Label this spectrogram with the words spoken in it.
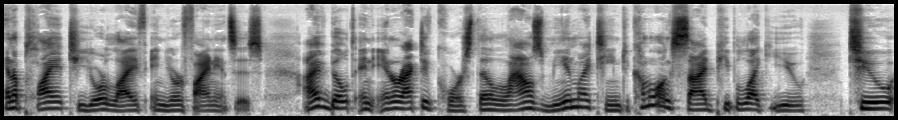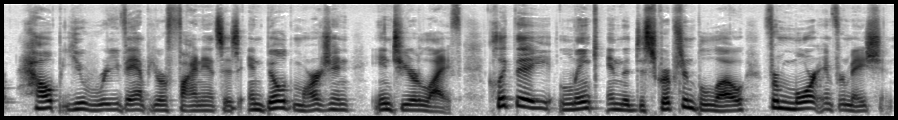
and apply it to your life and your finances. I've built an interactive course that allows me and my team to come alongside people like you to help you revamp your finances and build margin into your life. Click the link in the description below for more information.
